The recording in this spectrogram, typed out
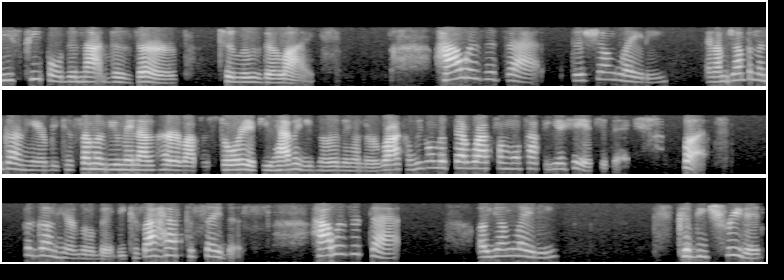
these people did not deserve to lose their lives. How is it that this young lady, and I'm jumping the gun here because some of you may not have heard about the story. If you haven't, you've been living under a rock, and we're going to lift that rock from on top of your head today. But, put the gun here a little bit because I have to say this. How is it that a young lady could be treated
